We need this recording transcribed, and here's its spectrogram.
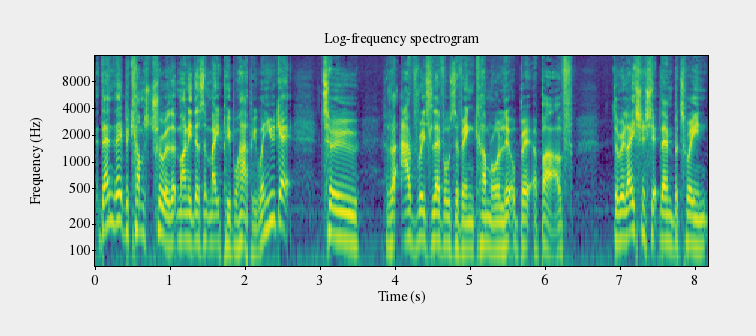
then it becomes truer that money doesn't make people happy. When you get to sort of average levels of income or a little bit above, the relationship then between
